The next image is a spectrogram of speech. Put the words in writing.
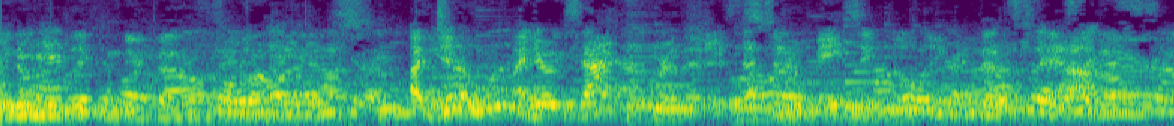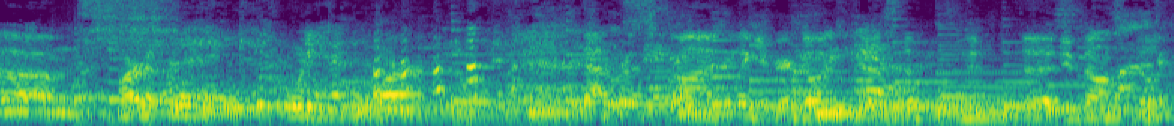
you know like the New Balance. I do. I know exactly where that is. That's an amazing building. That's it's there. Um, Article 24. that restaurant. Like if you're going past the, the, the New Balance building.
